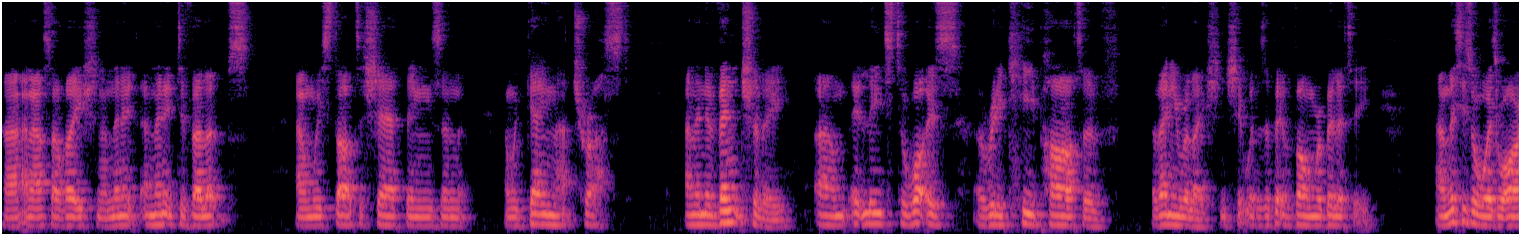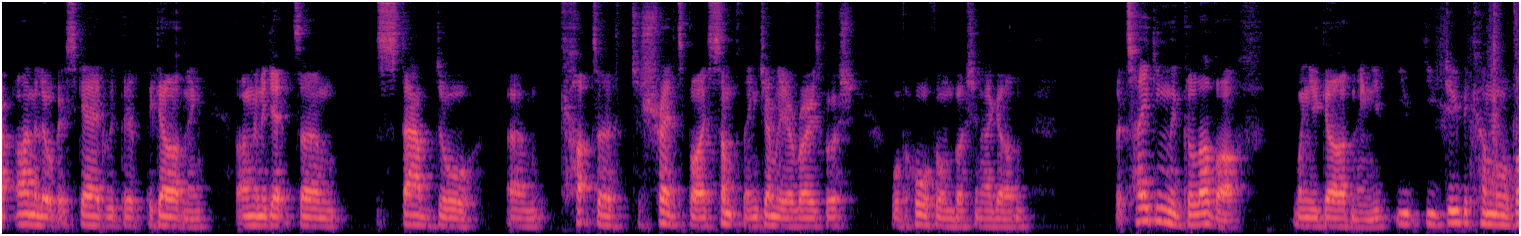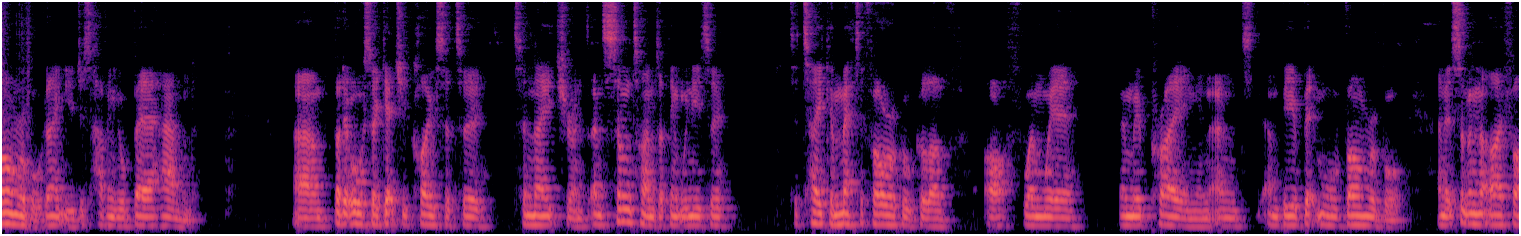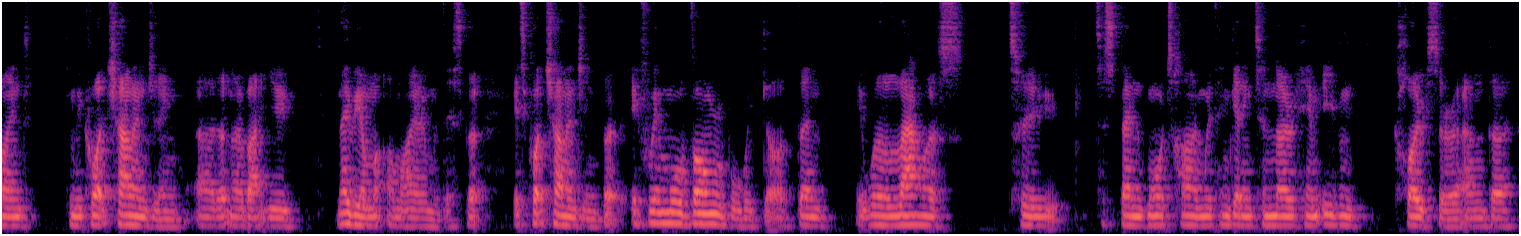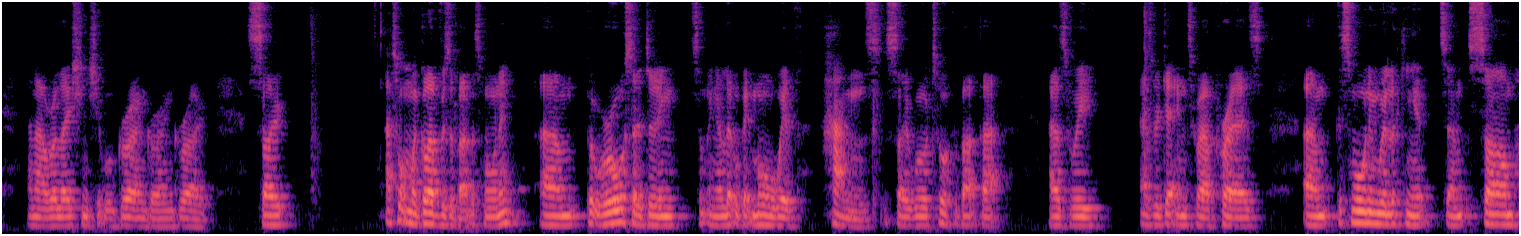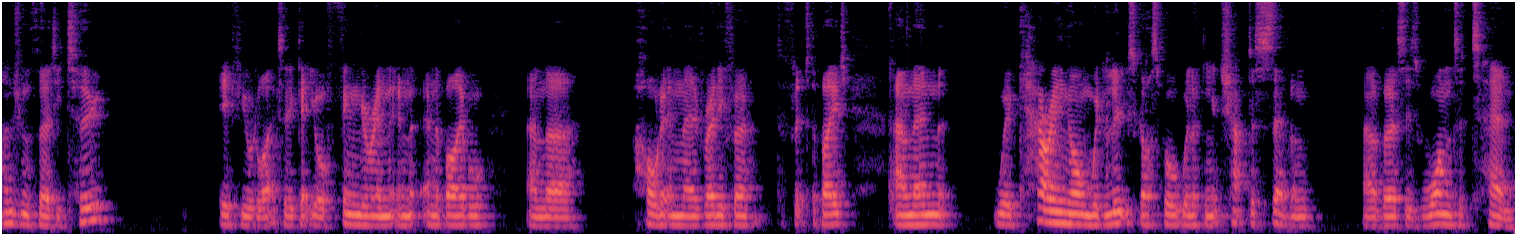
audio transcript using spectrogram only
uh, and our salvation, and then it and then it develops, and we start to share things, and and we gain that trust, and then eventually um, it leads to what is a really key part of, of any relationship where there's a bit of vulnerability. And this is always why I'm a little bit scared with the, the gardening, that I'm going to get um, stabbed or um, cut to, to shreds by something, generally a rose bush or the hawthorn bush in our garden. But taking the glove off when you're gardening, you, you, you do become more vulnerable, don't you? Just having your bare hand. Um, but it also gets you closer to, to nature. And, and sometimes I think we need to to take a metaphorical glove off when we're when we're praying and, and, and be a bit more vulnerable. And it's something that I find can be quite challenging. Uh, I don't know about you, maybe I'm on my own with this, but it's quite challenging. But if we're more vulnerable with God, then it will allow us to to spend more time with Him, getting to know Him even closer, and uh, and our relationship will grow and grow and grow. So that's what my glove was about this morning. Um, but we're also doing something a little bit more with hands. So we'll talk about that as we as we get into our prayers. Um, this morning we're looking at um, Psalm 132. If you would like to get your finger in in, in the Bible and uh, hold it in there, ready for to flip to the page, and then we're carrying on with Luke's Gospel. We're looking at chapter seven, uh, verses one to ten,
